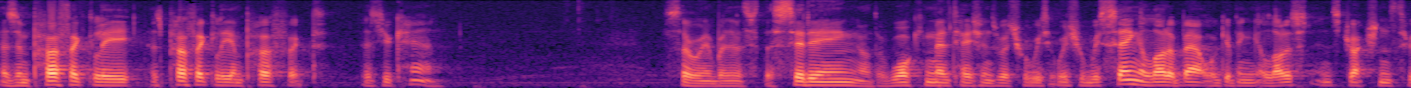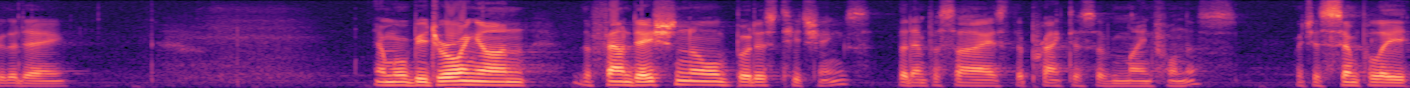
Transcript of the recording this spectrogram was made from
as imperfectly, as perfectly imperfect as you can. So whether it's the sitting or the walking meditations, which we'll, be, which we'll be saying a lot about, we're giving a lot of instructions through the day. And we'll be drawing on the foundational Buddhist teachings that emphasize the practice of mindfulness, which is simply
